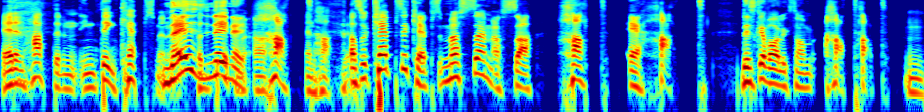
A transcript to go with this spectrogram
Är det en hatt? En, inte en keps menar Nej, nej, nej. ja, Hatt. En hatt, ja. Alltså keps är keps, mössa är mössa, hatt är hatt. Det ska vara liksom hatt, hatt. Mm.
